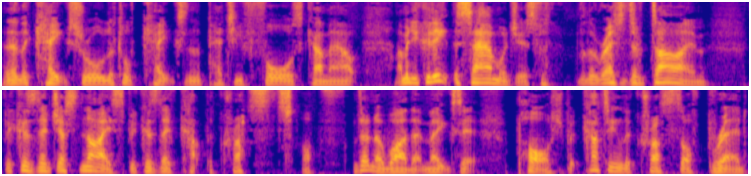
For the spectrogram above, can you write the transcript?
And then the cakes are all little cakes and the petit fours come out. I mean, you could eat the sandwiches for, for the rest of time because they're just nice because they've cut the crusts off. I don't know why that makes it posh, but cutting the crusts off bread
